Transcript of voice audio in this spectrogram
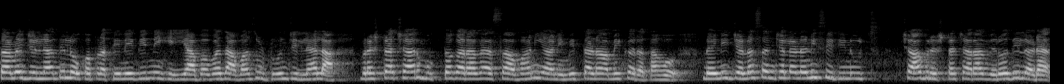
त्यामुळे जिल्ह्यातील लोकप्रतिनिधी लोकप्रतिनिधींनीही याबाबत आवाज उठवून जिल्ह्याला भ्रष्टाचार मुक्त करावे असं आवाहन या निमित्तानं आम्ही करत आहोत. दैनिक जनसंचलन आणि सिटी न्यूजच्या भ्रष्टाचाराविरोधी लढ्यात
